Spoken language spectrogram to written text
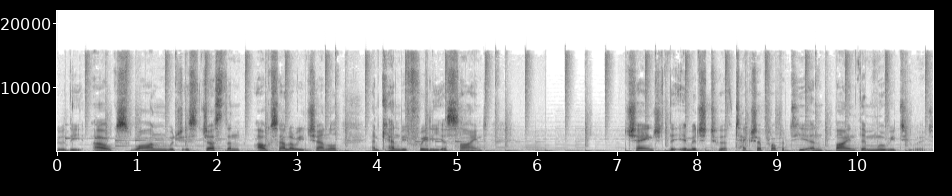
to the AUX1, which is just an auxiliary channel and can be freely assigned. Change the image to a texture property and bind the movie to it.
